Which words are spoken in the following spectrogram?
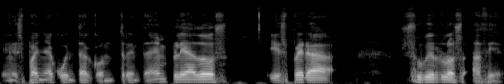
En España cuenta con 30 empleados y espera subirlos a 100.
